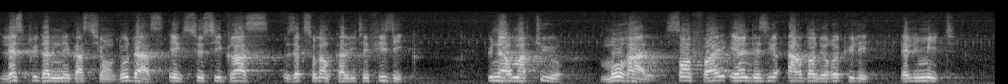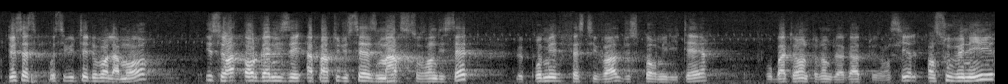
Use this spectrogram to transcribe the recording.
l'esprit d'abnégation, d'audace, et ceci grâce aux excellentes qualités physiques, une armature morale sans faille et un désir ardent de reculer les limites de cette possibilité devant la mort, il sera organisé à partir du 16 mars 1977 le premier festival du sport militaire au bataillon autonome de la garde présidentielle en souvenir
